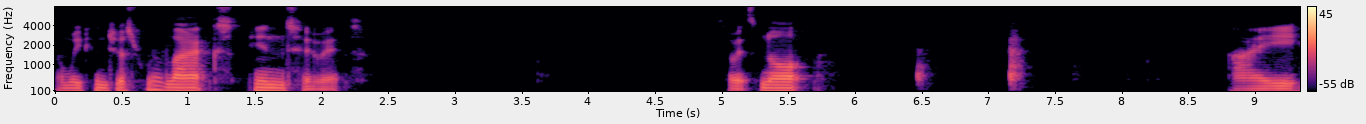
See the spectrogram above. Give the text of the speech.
And we can just relax into it. So it's not a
